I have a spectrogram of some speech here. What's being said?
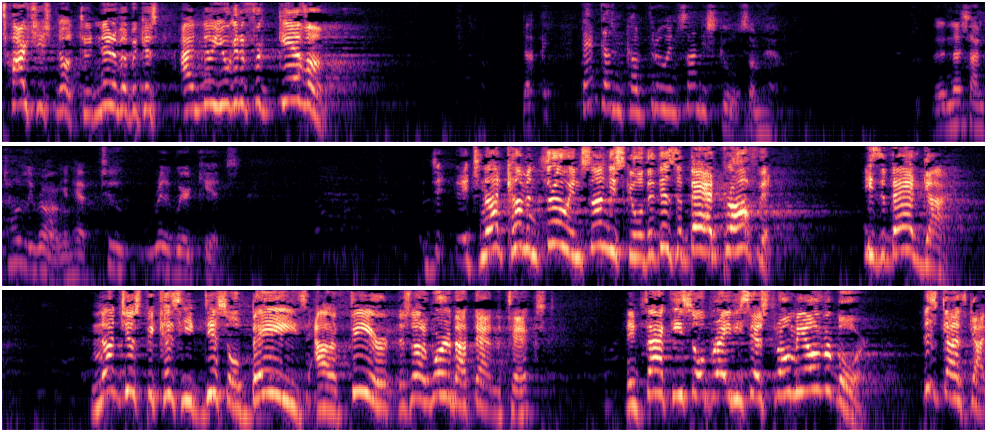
Tarshish, no, to Nineveh because I knew you were going to forgive them. Now, that doesn't come through in Sunday school somehow. Unless I'm totally wrong and have two really weird kids. It's not coming through in Sunday school that this is a bad prophet. He's a bad guy. Not just because he disobeys out of fear. There's not a word about that in the text. In fact, he's so brave he says, throw me overboard. This guy's got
